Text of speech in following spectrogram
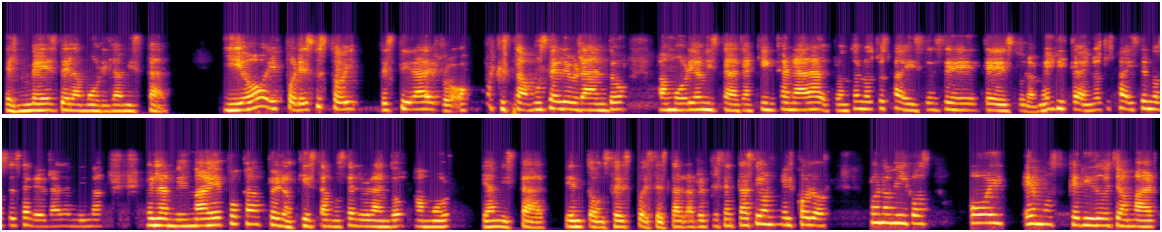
el mes del amor y la amistad. Y hoy, por eso estoy vestida de rojo, porque estamos celebrando amor y amistad aquí en Canadá. De pronto en otros países de, de Sudamérica, en otros países no se celebra la misma, en la misma época, pero aquí estamos celebrando amor y amistad. Entonces, pues esta es la representación, el color. Bueno, amigos, hoy hemos querido llamar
